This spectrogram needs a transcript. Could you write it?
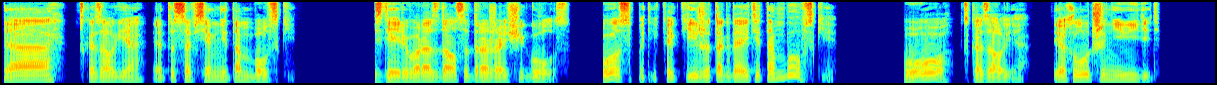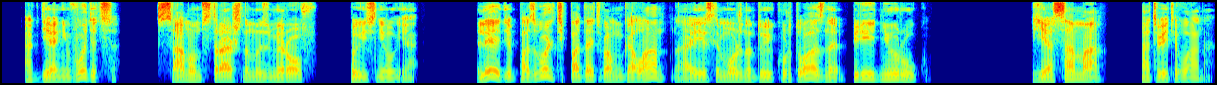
«Да», — сказал я, — «это совсем не Тамбовский». С дерева раздался дрожащий голос. «Господи, какие же тогда эти Тамбовские?» «О», — сказал я, — «тех лучше не видеть». «А где они водятся?» «Самым страшным из миров», — пояснил я. «Леди, позвольте подать вам галантно, а если можно, то и куртуазно, переднюю руку». «Я сама», — ответила она.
